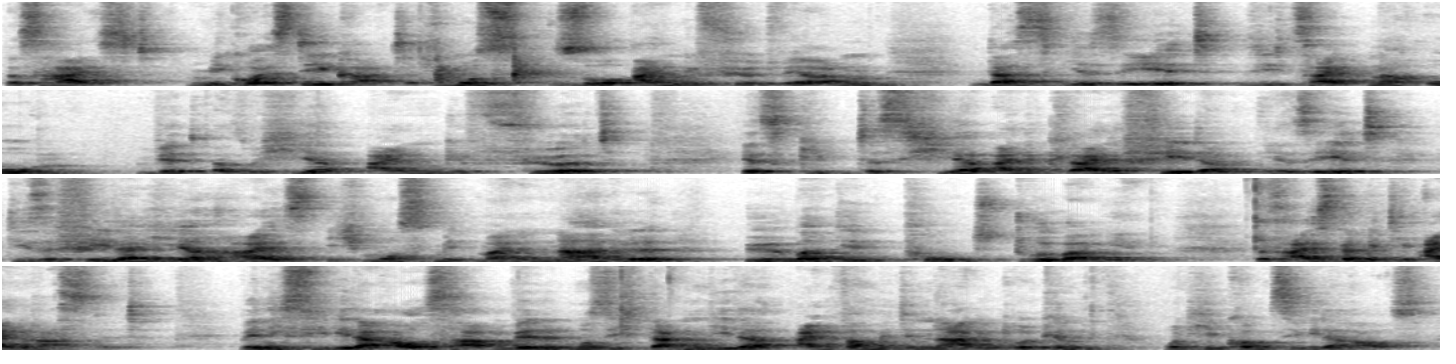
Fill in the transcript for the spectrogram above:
Das heißt, MicroSD-Karte muss so eingeführt werden, dass ihr seht, sie zeigt nach oben. Wird also hier eingeführt. Jetzt gibt es hier eine kleine Feder. Ihr seht, diese Feder hier heißt, ich muss mit meinem Nagel über den Punkt drüber gehen. Das heißt, damit die einrastet. Wenn ich sie wieder raus haben will, muss ich dann wieder einfach mit dem Nagel drücken und hier kommt sie wieder raus.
